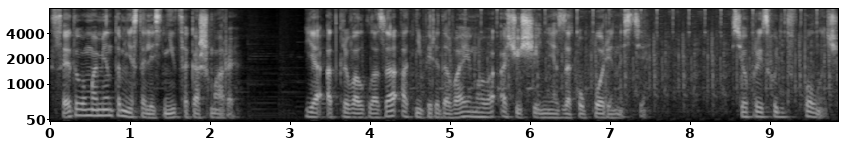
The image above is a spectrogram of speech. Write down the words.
С этого момента мне стали сниться кошмары. Я открывал глаза от непередаваемого ощущения закупоренности – все происходит в полночь.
